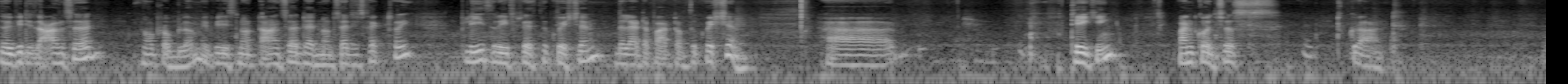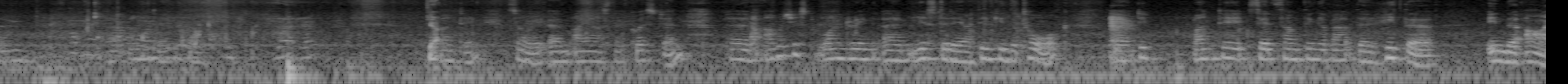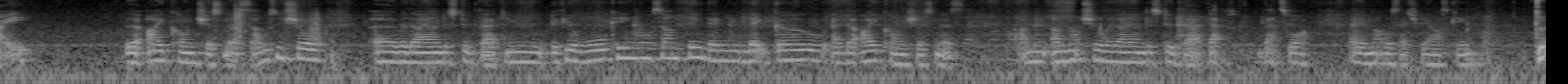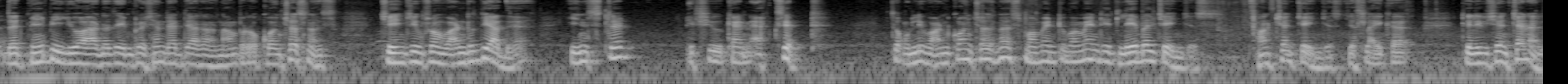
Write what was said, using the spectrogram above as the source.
So if it is answered, no problem. If it is not answered and not satisfactory, please rephrase the question, the latter part of the question. Uh, taking one conscious to grant. Yeah. Sorry, um, I asked that question. Um, I was just wondering, um, yesterday, I think in the talk, uh, did Bante said something about the hither in the eye, the eye consciousness. I wasn't sure uh, whether I understood that. You, if you're walking or something, then you let go at the eye consciousness. I'm, I'm not sure whether I understood that. That's, that's what um, I was actually asking. So that maybe you are under the impression that there are a number of consciousness changing from one to the other. Instead, if you can accept, so only one consciousness, moment to moment, it label changes, function changes, just like a television channel.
